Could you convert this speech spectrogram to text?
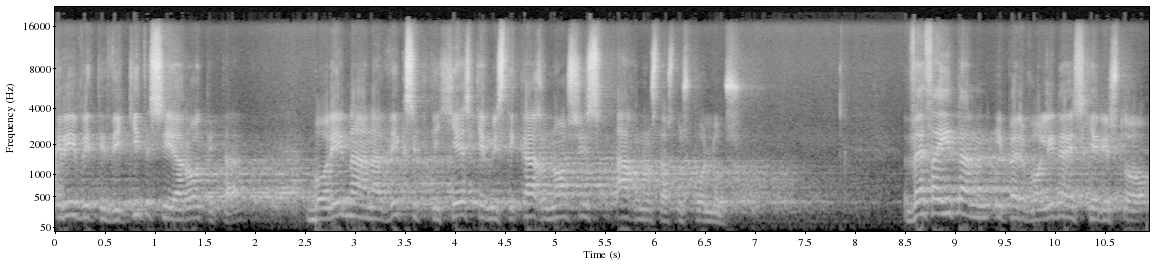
κρύβει τη δική της ιερότητα, μπορεί να αναδείξει πτυχές και μυστικά γνώσεις άγνωστα στους πολλούς. Δεν θα ήταν υπερβολή να ισχυριστώ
